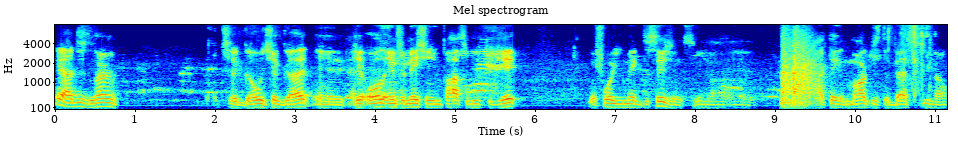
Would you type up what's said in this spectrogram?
Yeah, I just learned to go with your gut and get all the information you possibly could get before you make decisions. You know, and I think Mark is the best, you know,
